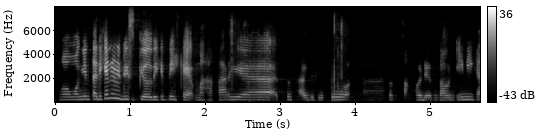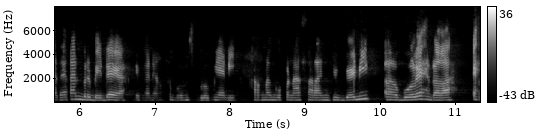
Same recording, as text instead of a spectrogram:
ngomongin tadi kan udah di-spill dikit nih kayak Mahakarya, terus abis itu uh, tentang ODM tahun ini katanya kan berbeda ya dengan yang sebelum-sebelumnya nih. Karena gue penasaran juga nih, uh, boleh adalah eh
